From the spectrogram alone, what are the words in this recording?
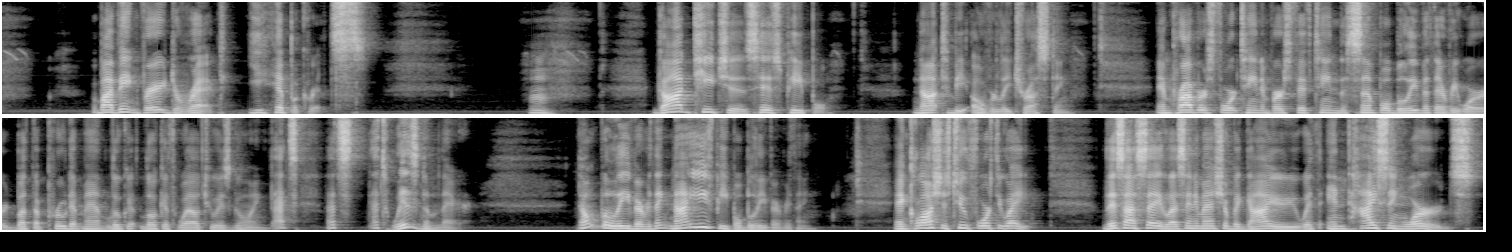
but by being very direct. Ye hypocrites. Hmm. God teaches his people not to be overly trusting. In Proverbs 14 and verse 15, the simple believeth every word, but the prudent man looketh well to his going. That's, that's, that's wisdom there. Don't believe everything. Naive people believe everything. In Colossians 2 4 through 8, this I say, lest any man shall beguile you with enticing words.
